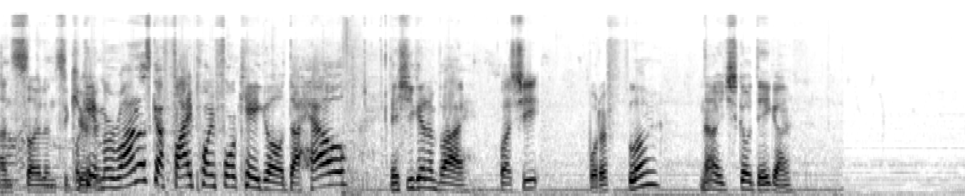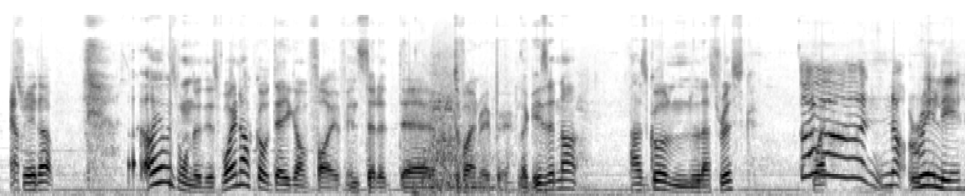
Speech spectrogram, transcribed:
And silent security. Okay, Mirana's got 5.4k gold. The hell is she gonna buy? What she? Butterfly. No, you just go Dagon. Straight up. I always wonder this. Why not go Dagon 5 instead of uh, Divine Rapier? Like, is it not as good and less risk? Uh, not really.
